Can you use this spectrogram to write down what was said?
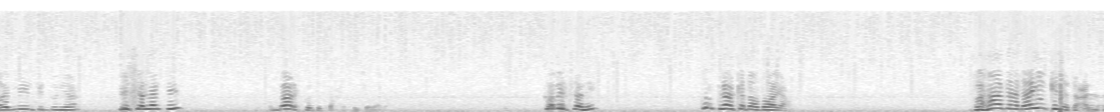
طيب مين في الدنيا؟ فيش الا أنت؟ امبارح كنت تصحح في الشوارع قبل سنة كنت هكذا ضايع. فهذا لا يمكن يتعلم.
